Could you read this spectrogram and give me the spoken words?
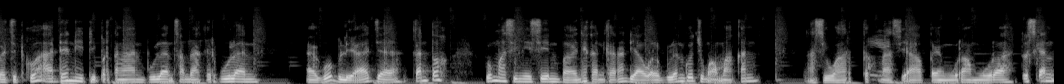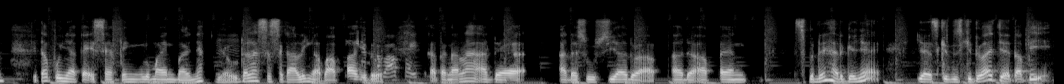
budget gue ada nih di pertengahan bulan sampai akhir bulan. Nah gue beli aja. Kan toh gue masih nyisin banyak kan karena di awal bulan gue cuma makan nasi warteg Iya. nasi apa yang murah-murah. Terus kan kita punya kayak saving lumayan banyak ya Hmm. udahlah sesekali nggak apa-apa Ya, gitu. apa-apa itu. Katakanlah ada ada sushi ada ada apa yang sebenarnya harganya ya segitu-segitu aja tapi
